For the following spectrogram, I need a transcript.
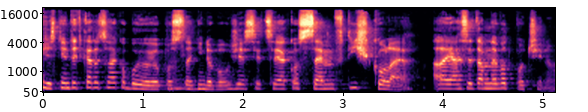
že s tím teďka docela jako bojuju poslední dobou, že sice jako jsem v té škole, ale já si tam neodpočinu.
